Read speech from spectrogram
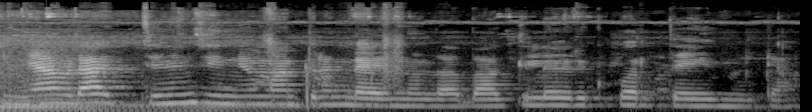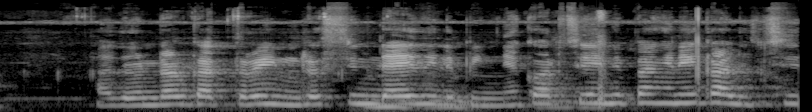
പിന്നെ അവിടെ അച്ഛനും ചിന്നും മാത്രമേ ഉണ്ടായിരുന്നുള്ളൂ. ബാക്കിയുള്ളവർക്ക് പുറത്തായിരുന്നു കേട്ടോ. അതുകൊണ്ട് അവൾക്ക് അത്ര ഇൻട്രസ്റ്റ് ഉണ്ടായിരുന്നില്ല. പിന്നെ കുറച്ച് കഴിഞ്ഞപ്പോൾ അങ്ങനെ കളിച്ച്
